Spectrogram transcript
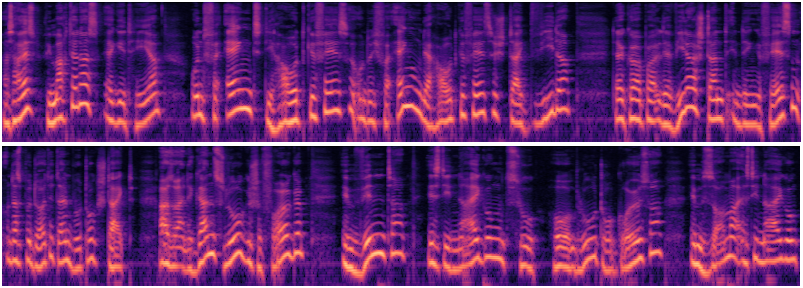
Das heißt, wie macht er das? Er geht her und verengt die Hautgefäße und durch Verengung der Hautgefäße steigt wieder der Körper, der Widerstand in den Gefäßen und das bedeutet, dein Blutdruck steigt. Also eine ganz logische Folge. Im Winter ist die Neigung zu hohem Blutdruck größer, im Sommer ist die Neigung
